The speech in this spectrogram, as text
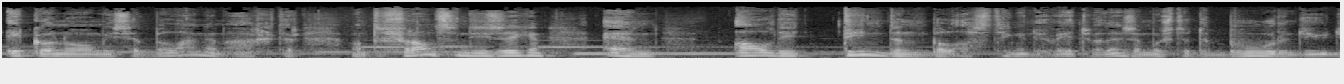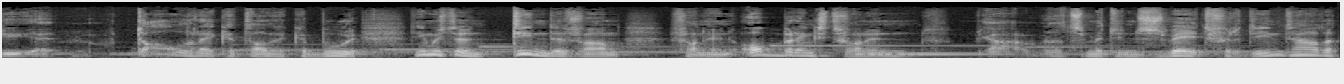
economische belangen achter. Want de Fransen die zeggen, en al die tiendenbelastingen, u weet wel, ze moesten de boeren, die, die eh, talrijke, talrijke boeren, die moesten een tiende van, van hun opbrengst, van hun, ja, wat ze met hun zweet verdiend hadden,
